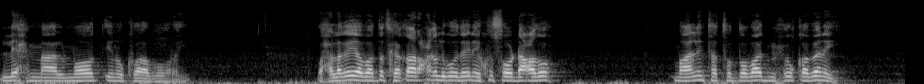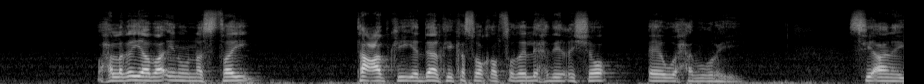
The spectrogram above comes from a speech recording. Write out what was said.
lix maalmood inuu ku abuuray waxaa laga yaabaa dadka qaar caqligooda inay ku soo dhacdo maalinta toddobaad muxuu qabanay? Waxaa laga yaabaa inuu nastay tacabkii iyo daalkii ka soo qabsaday lixdii cisho ee uu xabuurayey si aanay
